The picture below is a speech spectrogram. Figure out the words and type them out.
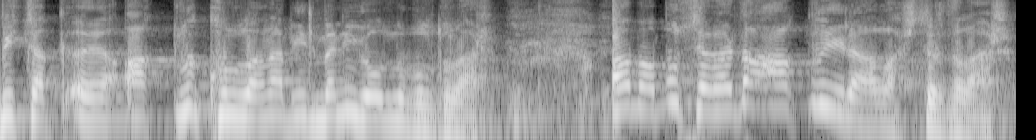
bir tak e, aklı kullanabilmenin yolunu buldular. Ama bu sefer de aklı ilahlaştırdılar.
